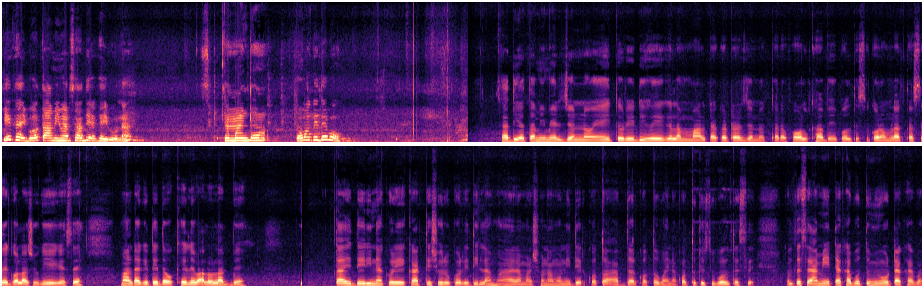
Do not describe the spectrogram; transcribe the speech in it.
কে খাইব? তামিম আর ছাদিয়া খাইব না? তোমাকে দেব? সাদিয়া তামিমের জন্য এই তো রেডি হয়ে গেলাম, মালটা কাটার জন্য তারা ফল খাবে। বলতেছে, গরম লাগতেছে, গলা শুকিয়ে গেছে, মালটা কেটে দাও, খেলে ভালো লাগবে। তাই দেরি না করে কাটতে শুরু করে দিলাম। আর আমার সোনামণিদের কত আবদার, কত বায়না, কত কিছু বলতেছে। বলতেছে, আমি এটা খাব, তুমি ওটা খাবা।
